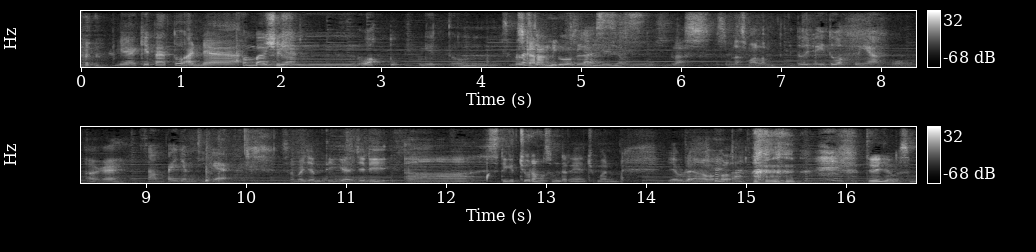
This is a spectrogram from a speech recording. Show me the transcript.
ya, kita tuh ada pembagian waktu gitu. Hmm, 11 sekarang jam nih, 12. sekarang nih jam 11 11 malam. Itu itu waktunya aku Oke. sampai jam 3. sampai jam 3 jadi eh, sedikit curang sebenarnya cuman ya udah nggak apa-apa lah jadi jam 11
